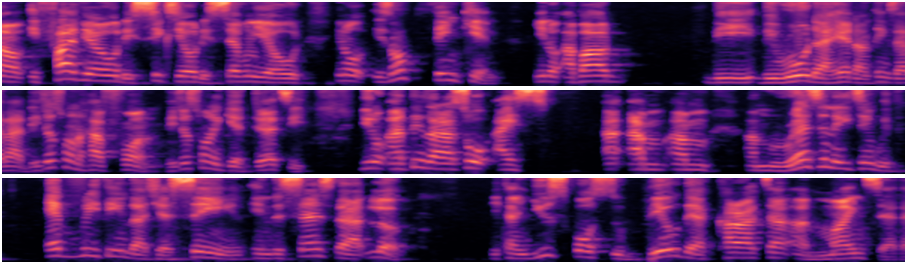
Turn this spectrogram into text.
Now a five-year-old a six-year-old a seven-year-old you know is not thinking you know about the the road ahead and things like that. They just want to have fun. They just want to get dirty you know and things like that. So i i'm i'm i'm resonating with everything that you're saying in the sense that look they can use sports to build their character and mindset.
